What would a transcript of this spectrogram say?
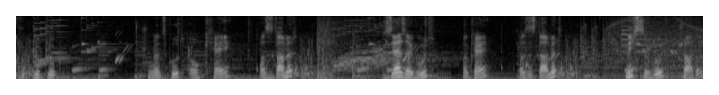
Gluck, gluck, gluck. Schon ganz gut. Okay. Was ist damit? Sehr, sehr gut. Okay. Was ist damit? Nicht so gut. Schade.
